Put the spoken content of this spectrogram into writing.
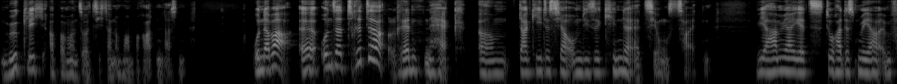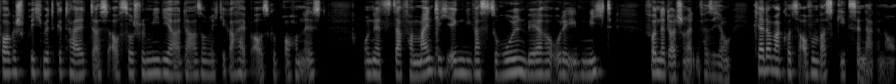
möglich, aber man soll sich dann nochmal beraten lassen. Wunderbar. Äh, unser dritter Rentenhack, ähm, da geht es ja um diese Kindererziehungszeiten. Wir haben ja jetzt, du hattest mir ja im Vorgespräch mitgeteilt, dass auf Social Media da so ein richtiger Hype ausgebrochen ist und jetzt da vermeintlich irgendwie was zu holen wäre oder eben nicht von der deutschen Rentenversicherung. Klär doch mal kurz auf, um was geht's denn da genau?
